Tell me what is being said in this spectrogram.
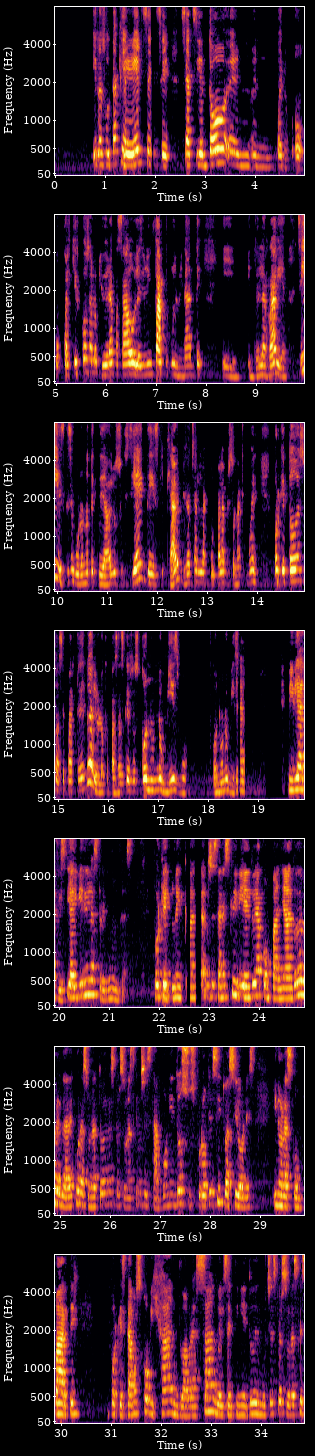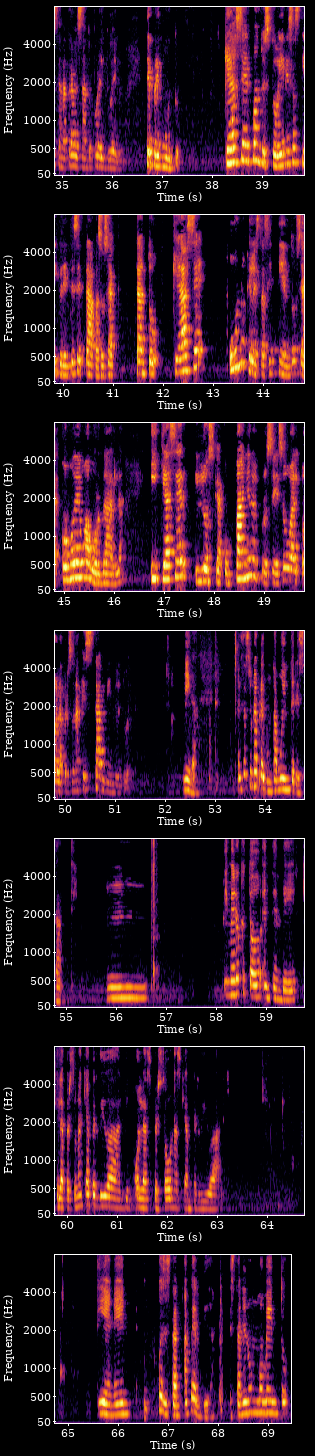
y resulta que él se, se, se accidentó en, bueno, o, cualquier cosa, lo que hubiera pasado, le dio un infarto fulminante y entonces la rabia, sí, es que seguro no te cuidaba lo suficiente, es que claro, empieza a echarle la culpa a la persona que muere, porque todo eso hace parte del duelo, lo que pasa es que eso es con uno mismo, con uno mismo. Mi Beatriz, y ahí vienen las preguntas, porque me encanta, nos están escribiendo y acompañando de verdad de corazón a todas las personas que nos están poniendo sus propias situaciones y nos las comparten porque estamos cobijando, abrazando el sentimiento de muchas personas que están atravesando por el duelo. Te pregunto, ¿qué hacer cuando estoy en esas diferentes etapas? O sea, tanto, ¿qué hace uno que la está sintiendo? O sea, ¿cómo debo abordarla? ¿Y qué hacer los que acompañan al proceso o, a la persona que está viviendo el duelo? Mira, esa es una pregunta muy interesante. Mm, primero que todo, entender que la persona que ha perdido a alguien o las personas que han perdido a alguien tienen, pues están a pérdida, están en un momento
